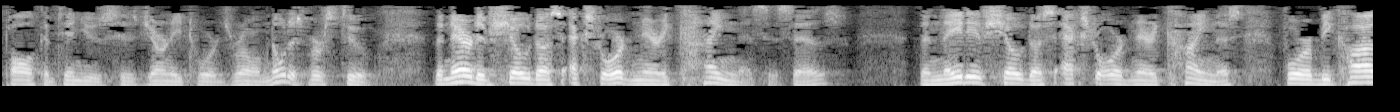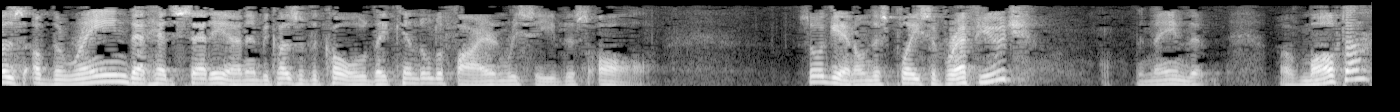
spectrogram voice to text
Paul continues his journey towards Rome. Notice verse 2. The narrative showed us extraordinary kindness, it says. The natives showed us extraordinary kindness, for because of the rain that had set in and because of the cold, they kindled a fire and received us all. So again, on this place of refuge, the name that, of Malta,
